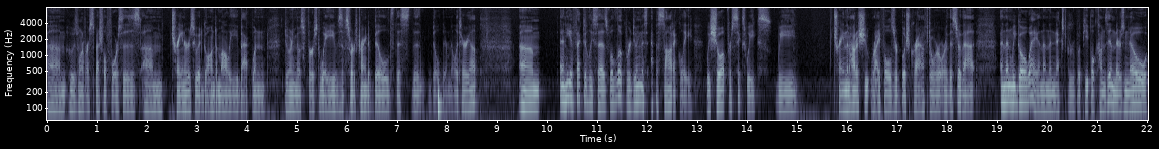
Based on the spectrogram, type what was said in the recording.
um, who is one of our special forces um, trainers who had gone to Mali back when during those first waves of sort of trying to build this, the, build their military up. Um, and he effectively says, well, look, we're doing this episodically. We show up for six weeks. We train them how to shoot rifles or bushcraft or, or this or that. And then we go away. And then the next group of people comes in. There's no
